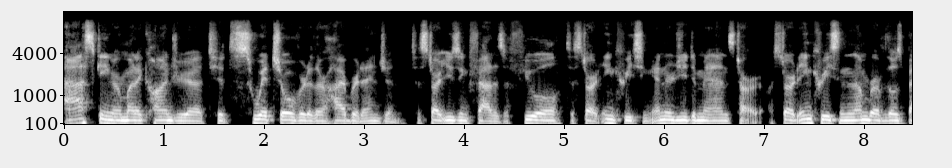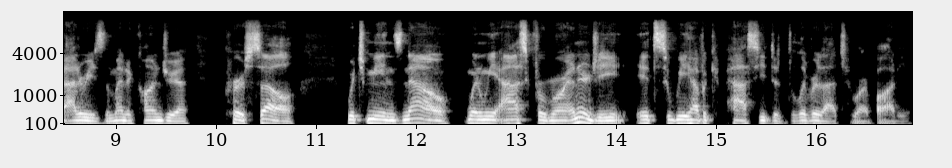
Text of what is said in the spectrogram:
asking our mitochondria to switch over to their hybrid engine to start using fat as a fuel to start increasing energy demands start start increasing the number of those batteries the mitochondria per cell which means now when we ask for more energy it's we have a capacity to deliver that to our body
